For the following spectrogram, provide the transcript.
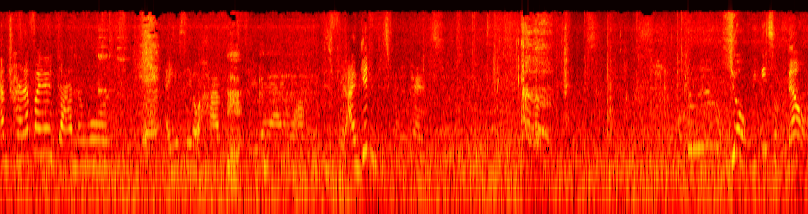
I'm trying to find a I guess they don't have the flavor I want. This. I'm getting this from my parents. Yo, we need some milk.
